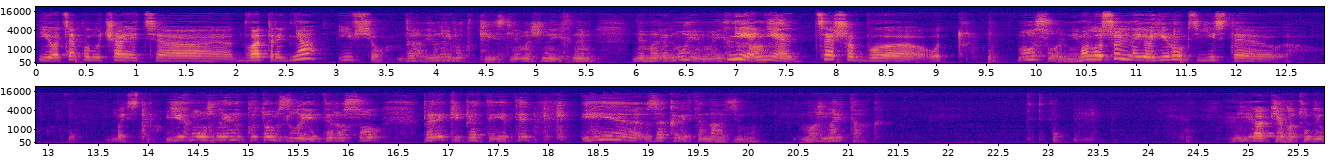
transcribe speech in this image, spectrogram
І оце виходить 2-3 дня і все. Да, і вони І- будуть кислі. Ми ж їх не, не маринуємо, ми їх Ні, квасимо. ні, це щоб е, от Малосольні. будуть. малосольний огірок з'їсти швидко. Їх можна і потім злити розсол, перекип'ятити і закрити на зиму. Можна Мгм. і так. Як його туди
